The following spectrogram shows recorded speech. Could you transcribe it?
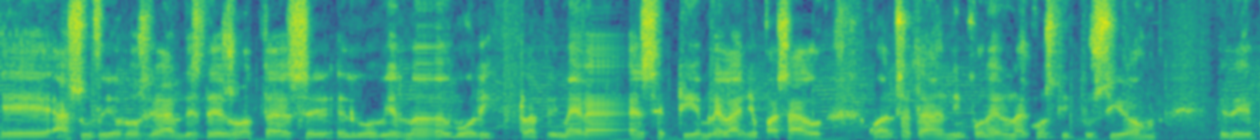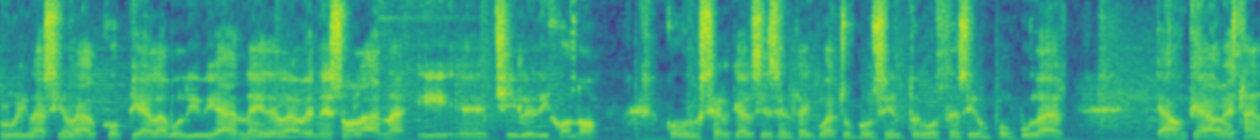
eh, ha sufrido dos grandes derrotas eh, el gobierno de Boric. La primera en septiembre del año pasado, cuando trataban de imponer una constitución de plurinacional, copia de la boliviana y de la venezolana, y eh, Chile dijo no, con cerca del 64% de votación popular. aunque ahora están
